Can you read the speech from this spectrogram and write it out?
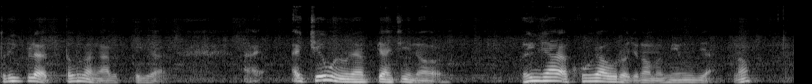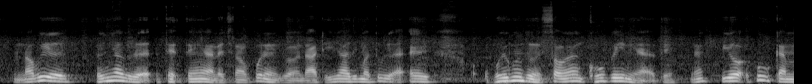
3 plus 35ပေးတာအဲအဲကျေးဝင်လို့လည်းပြန်ကြည့်တော့ရင်းကြအခိုးရောက်တော့ကျွန်တော်မမြင်ဘူးပြနော်နောက်ပြီးရင်းကြဆိုတဲ့အတင်းရတယ်ကျွန်တော်ပွင့်နေပြောရင်ဒါဒီရာဒီမှာသူ့အဲဝေးကွန်းဆိုရင်ဆောင်းရန်ဂိုးပေးနေရအတင်းနော်ပြီးတော့အခုကံမ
